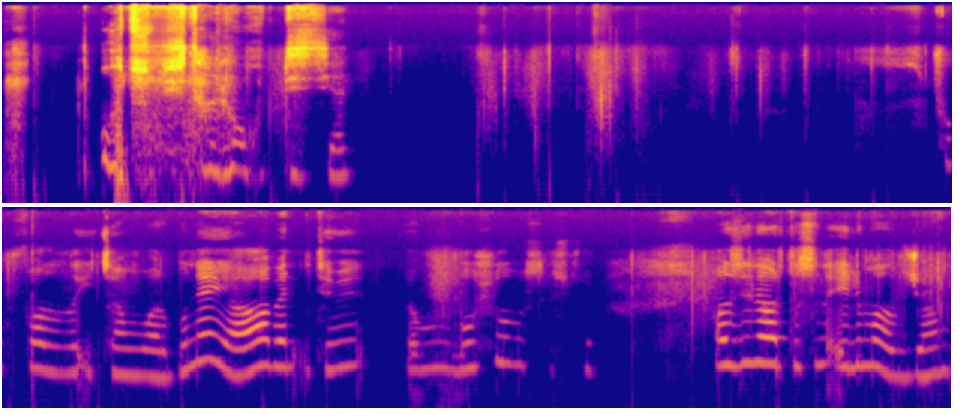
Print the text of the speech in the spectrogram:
33 tane optisyen. Çok fazla item var. Bu ne ya? Ben itemi ben bunun boş olmasını istiyorum. Hazine haritasını elime alacağım.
